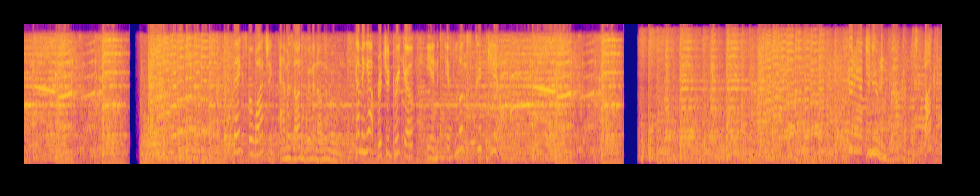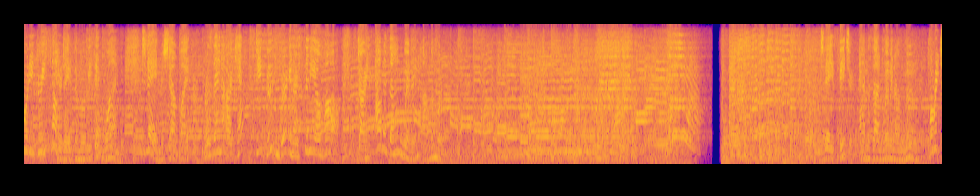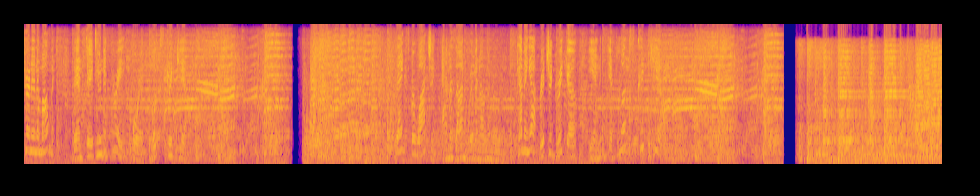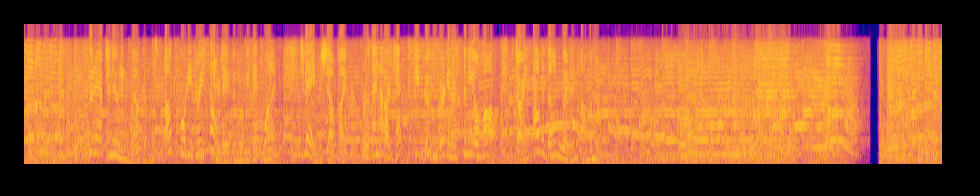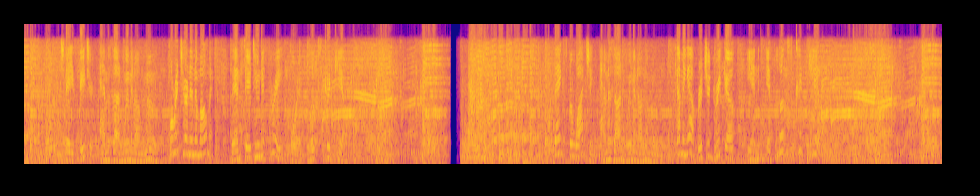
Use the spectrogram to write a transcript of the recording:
Thanks for watching Amazon Women on the Moon. Coming up, Richard Grieco in If Looks Could Kill. Saturday at the Movies at 1. Today, Michelle Pfeiffer, Rosanna Arquette, Steve Guttenberg, and Arsenio Hall, starring Amazon Women on the Moon. Today's feature, Amazon Women on the Moon, will return in a moment. Then stay tuned at 3 for If Looks Could Kill. Thanks for watching Amazon Women on the Moon. Coming up, Richard Grieco in If Looks Could Kill. Good afternoon and welcome to Fox 43 Saturday at the Movies at 1. Today, Michelle Pfeiffer, Rosanna Arquette, Steve Guttenberg, and Arsenio Hall, starring Amazon Women on the Moon. Feature, Amazon Women on the Moon, will return in a moment. Then stay tuned at 3 for If Looks Could Kill. Thanks for watching Amazon Women on the Moon. Coming up, Richard Grieco in If Looks Could Kill.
